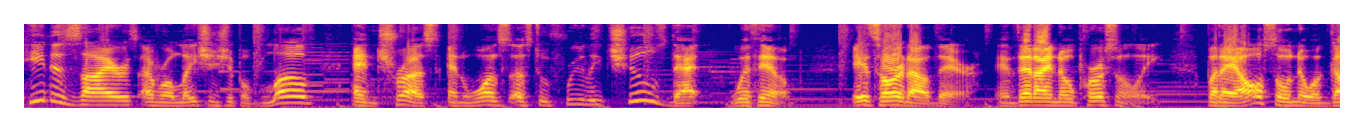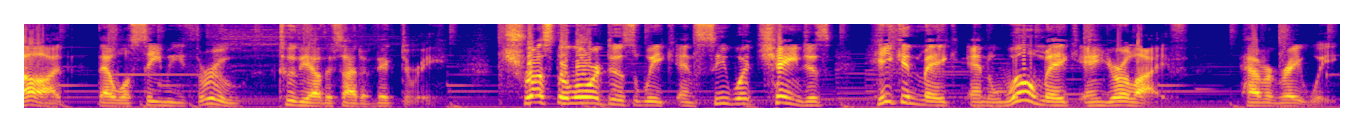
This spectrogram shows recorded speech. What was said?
He desires a relationship of love and trust and wants us to freely choose that with Him. It's hard out there, and that I know personally, but I also know a God that will see me through to the other side of victory. Trust the Lord this week and see what changes He can make and will make in your life. Have a great week.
